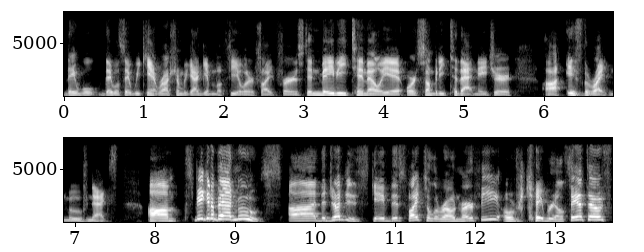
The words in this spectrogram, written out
they will they will say we can't rush him. We got to give him a feeler fight first, and maybe Tim Elliott or somebody to that nature uh, is the right move next. Um, speaking of bad moves, uh, the judges gave this fight to Lerone Murphy over Gabriel Santos.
